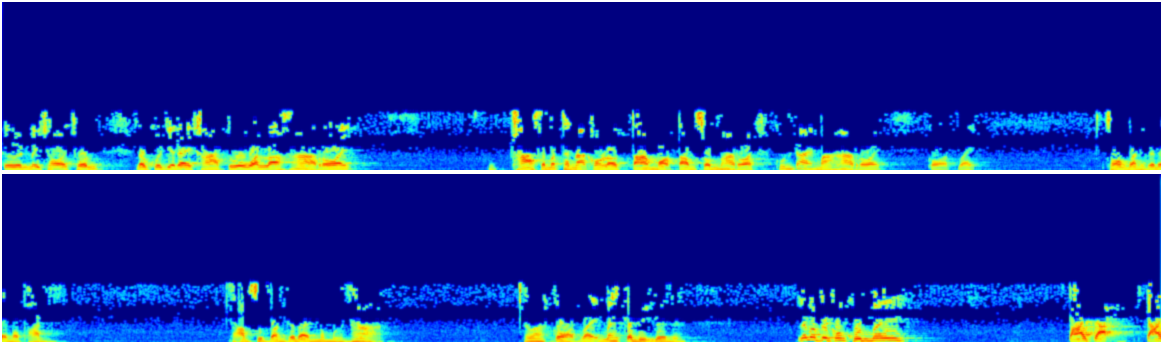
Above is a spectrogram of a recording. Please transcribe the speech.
เกินไม่ช่อชน เราควรจะได้ค่าตัววันละห้าร้อยค่าสมรรถนะของเราตามเหมาะตามสมห้าร้อยคุณได้มาห้าร้อยกอดไว้สองวันก็ได้มาพันสามสิบวันก็ได้มาหมื่นห้า ใช่ไหมกอดไว้ไม่กระดิกเลยเนะแล้วมันเป็นของคุณไหมตายจากตาย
